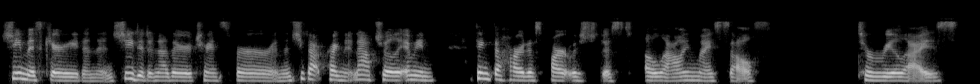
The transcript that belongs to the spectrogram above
she miscarried and then she did another transfer and then she got pregnant naturally i mean i think the hardest part was just allowing myself to realize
